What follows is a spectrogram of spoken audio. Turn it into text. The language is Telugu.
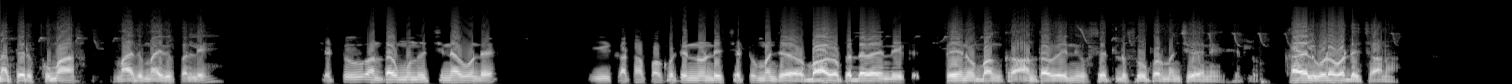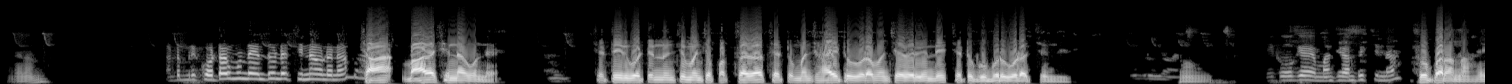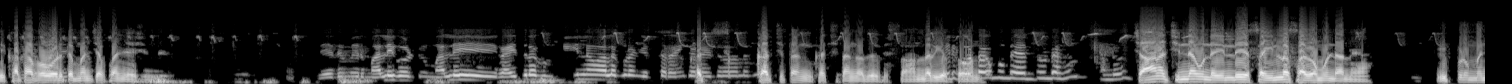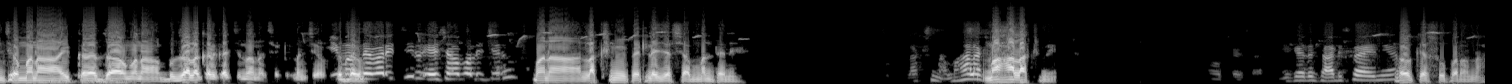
నా పేరు కుమార్ మాది మైదుపల్లి. చెట్టు అంతకుముందు చిన్నగా ఉండే. ఈ కటాప కొట్టిన నుండి చెట్టు మంచిగా బాగా పెద్దగా అయింది తేను బంక అంతా పోయింది. చెట్లు సూపర్ మంచిగా అయినాయి చెట్లు. కాయలు కూడా పడ్డాయి చాలా అంటే మీరు కొట్టక ముందు ఎంత ఉండే? చిన్న ఉండనా? చా బాగా చిన్నగా ఉండే. చెట్టు ఇది కొట్టిన నుంచి మంచిగా పచ్చగా చెట్టు మంచి హైట్ కూడా మంచిగా పెరిగింది. చెట్టు గుబ్బురు కూడా వచ్చింది. మీకు ఓకే మంచిగా అనిపించిందా? సూపర్ అన్న. ఈ కటాప కొడితే మంచిగా పని చేసింది. లేదు మీరు మళ్ళీ కొట్టు మళ్ళీ రైతులకు మిగిలిన వాళ్ళకు కూడా చెప్తారా? ఇంకా రైతుల వాళ్ళకు? ఖచ్చితంగా ఖచ్చితంగా చూపిస్తాం. అందరికి మీరు చెప్తా ఉంటాం. కొట్టక ముందు ఎంత ఉండే అసలు అందులో? చాలా చిన్నగా ఉండే. ఇల్లు ఇళ్ళ సగం ఉండే అన్నయ్య. ఇప్పుడు మంచిగా మన ఇక్కడ జా- మన భుజాల అక్కడికి వచ్చింది అన్న చెట్టు మంచిగా. ఈ పెద్దగా. మంది ఎవరు ఇచ్చారు ఏ షాప్ వాళ్ళు ఇచ్చారు మన లక్ష్మీ ఫెర్టిలైజర్ షాప్ అంతేనే. లక్ష్మణ మహాలక్ష్మి. మహాలక్ష్మి ఓకే సార్ మీకైతే సాటిస్ఫై అయింది ఓకే సూపర్ అన్న.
